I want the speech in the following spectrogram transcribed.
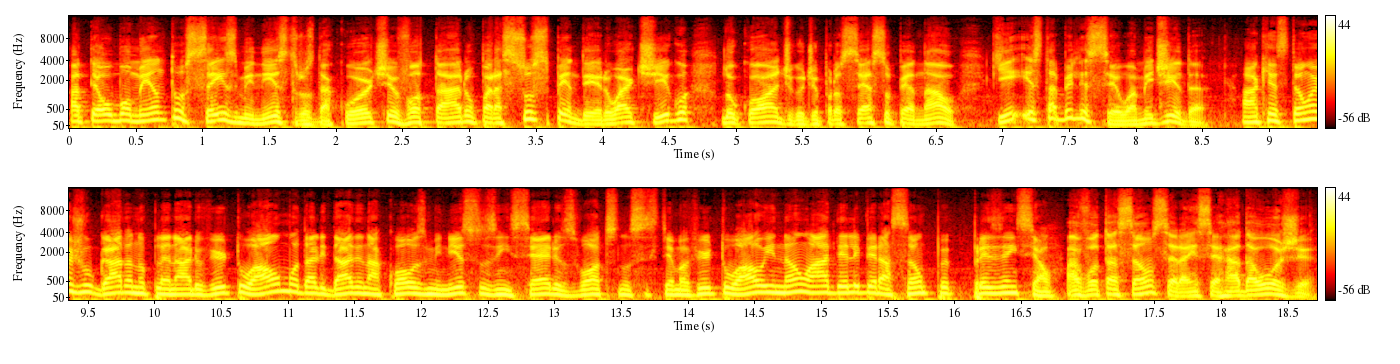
Até o momento, seis ministros da corte votaram para suspender o artigo do Código de Processo Penal que estabeleceu a medida. A questão é julgada no plenário virtual, modalidade na qual os ministros inserem os votos no sistema virtual e não há deliberação presencial. A votação será encerrada hoje.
